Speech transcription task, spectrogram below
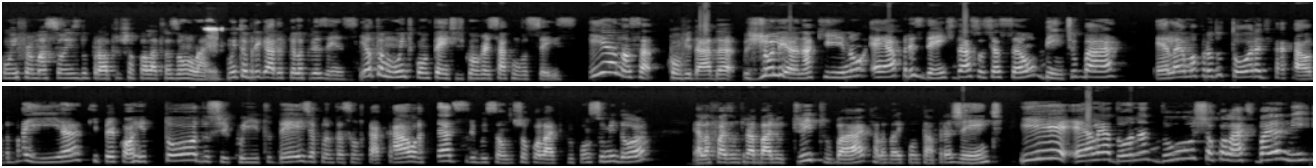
com informações do próprio Chocolatas Online. Muito obrigada pela presença. E eu estou muito contente de conversar com vocês. E a nossa convidada Juliana Aquino é a presidente da Associação Bean to Bar. Ela é uma produtora de cacau da Bahia que percorre todo o circuito, desde a plantação do cacau até a distribuição do chocolate para o consumidor. Ela faz um trabalho Tree to Bar, que ela vai contar para gente. E ela é a dona do chocolate Baiani,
